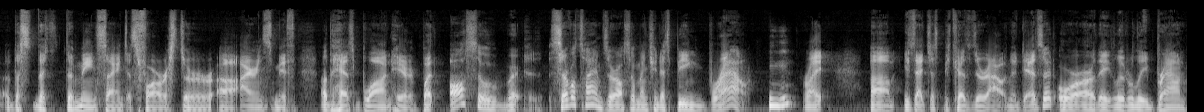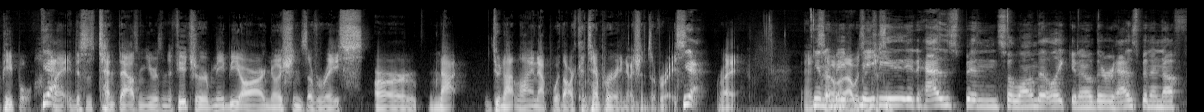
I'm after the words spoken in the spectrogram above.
the, the, the main scientist, Forester, uh, Ironsmith, uh, has blonde hair, but also several times they're also mentioned as being brown, Mm-hmm. right? Um, is that just because they're out in the desert, or are they literally brown people? Yeah. Right? And this is ten thousand years in the future. Maybe our notions of race are not do not line up with our contemporary notions of race. Yeah. Right. And you know, so maybe, that was maybe it has been so long that like you know there has been enough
